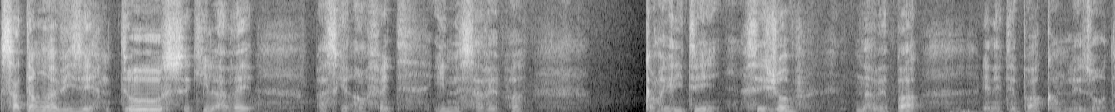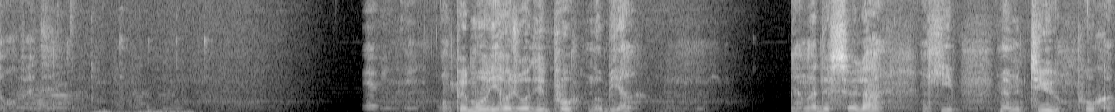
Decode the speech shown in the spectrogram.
Satan a visé tout ce qu'il avait, parce qu'en fait, il ne savait pas qu'en réalité, ces Job n'avaient pas et n'était pas comme les autres, en fait. On peut mourir aujourd'hui pour nos biens. Il y en a de ceux-là qui même tuent pour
